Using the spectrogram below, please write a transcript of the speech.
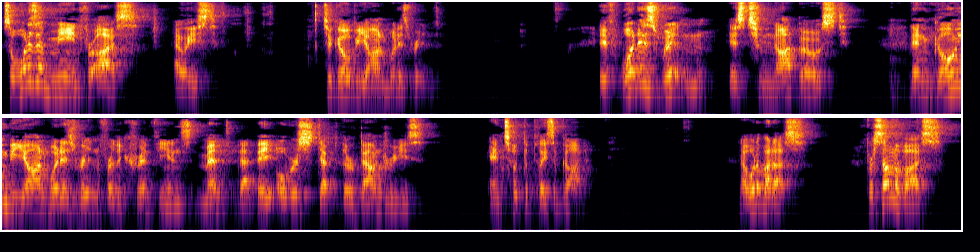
So what does it mean for us, at least, to go beyond what is written? If what is written is to not boast, then going beyond what is written for the Corinthians meant that they overstepped their boundaries and took the place of God. Now, what about us? For some of us,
